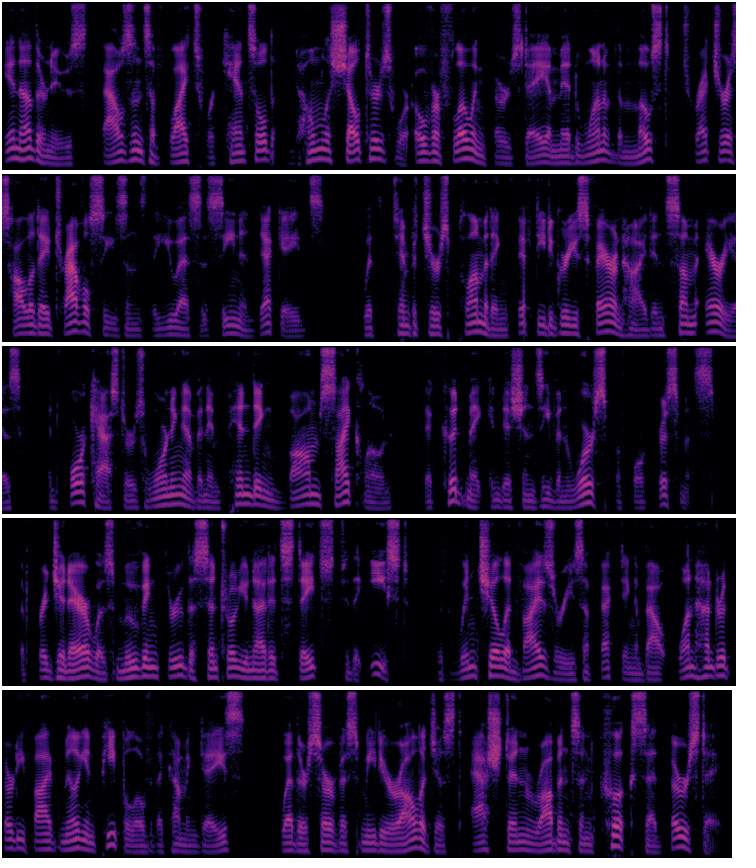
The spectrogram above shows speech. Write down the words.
In other news, thousands of flights were canceled and homeless shelters were overflowing Thursday amid one of the most treacherous holiday travel seasons the U.S. has seen in decades with temperatures plummeting 50 degrees Fahrenheit in some areas and forecasters warning of an impending bomb cyclone that could make conditions even worse before Christmas. The frigid air was moving through the central United States to the east, with wind chill advisories affecting about 135 million people over the coming days, Weather Service meteorologist Ashton Robinson Cook said Thursday.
